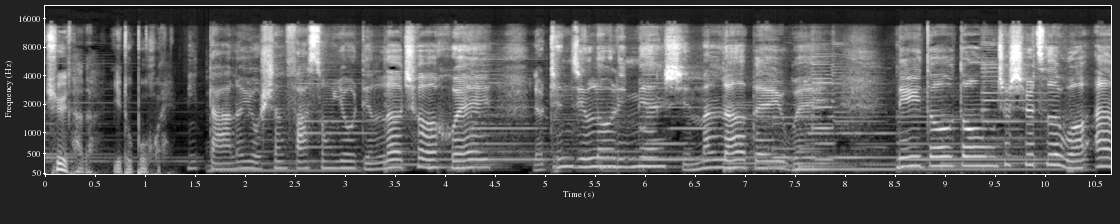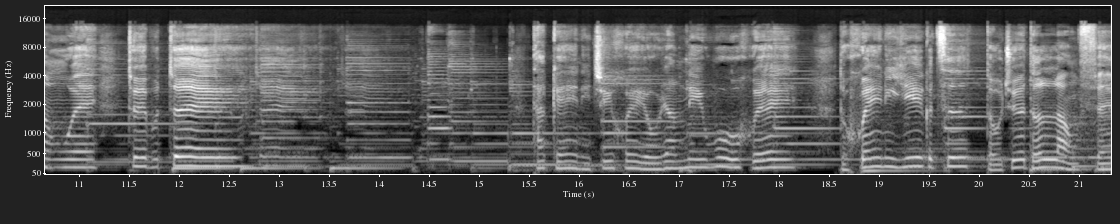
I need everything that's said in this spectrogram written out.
去他的，已读不回。你打了又删，发送又点了撤回，聊天记录里面写满了卑微，你都懂，只是自我安慰，对不对？他给你机会又让你误会，多回你一个字都觉得浪费。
